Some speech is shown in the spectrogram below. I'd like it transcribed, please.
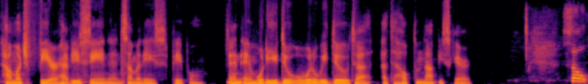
How much fear have you seen in some of these people? And and what do you do? What do we do to uh, to help them not be scared? So,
